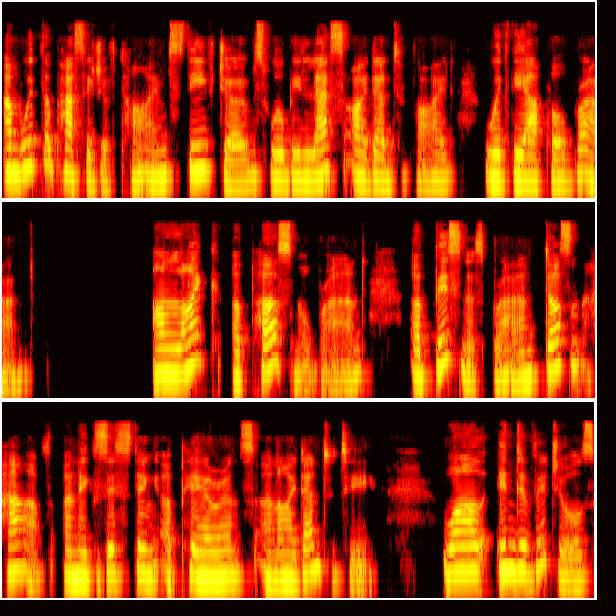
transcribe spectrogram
and with the passage of time, Steve Jobs will be less identified with the Apple brand. Unlike a personal brand, a business brand doesn't have an existing appearance and identity. While individuals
